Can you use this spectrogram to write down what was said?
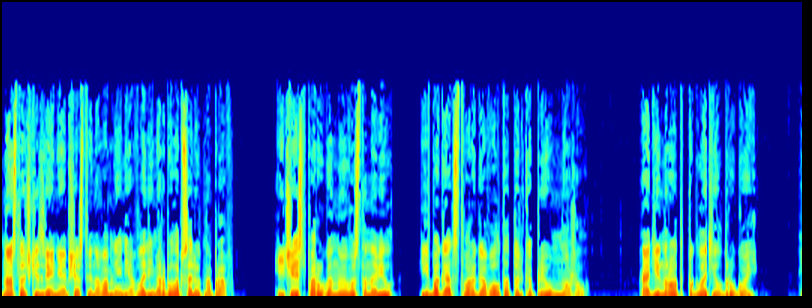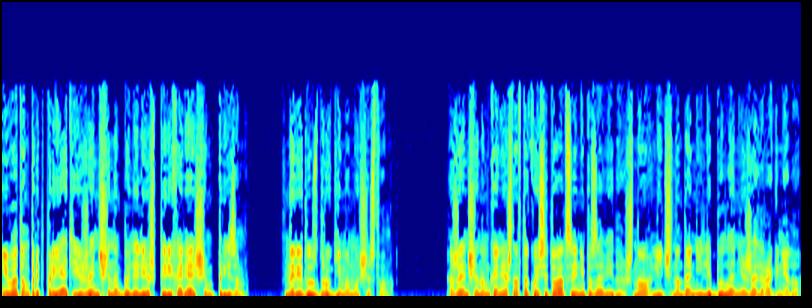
Но с точки зрения общественного мнения Владимир был абсолютно прав. И честь поруганную восстановил, и богатство Роговолта только приумножил. Один род поглотил другой. И в этом предприятии женщины были лишь переходящим призом, наряду с другим имуществом. Женщинам, конечно, в такой ситуации не позавидуешь, но лично Даниле было не жаль Рогнеду.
